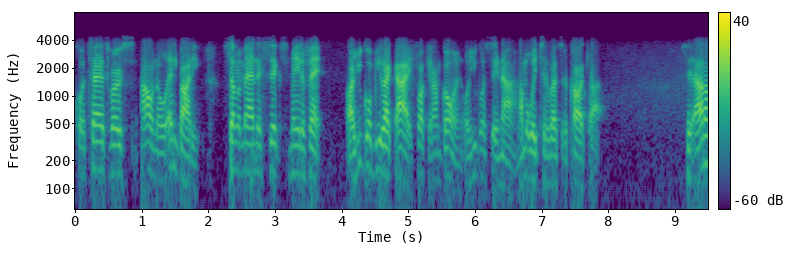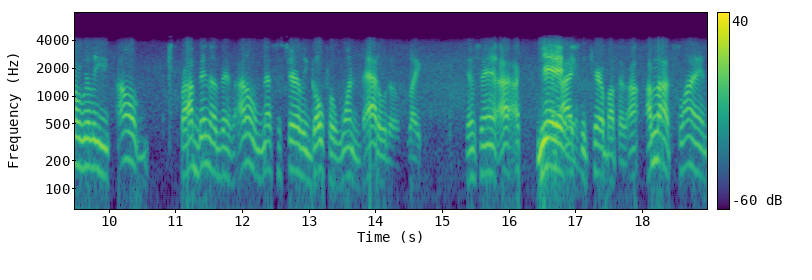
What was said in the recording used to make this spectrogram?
Cortez versus I don't know anybody, Summer Madness six main event, are you gonna be like, all right, fuck it, I'm going, or you gonna say, nah, I'm gonna wait till the rest of the card drop? See, I don't really, I don't. Bro, I've been to events. I don't necessarily go for one battle though. Like, you know what I'm saying? I, I Yeah. I actually care about that. I, I'm not flying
